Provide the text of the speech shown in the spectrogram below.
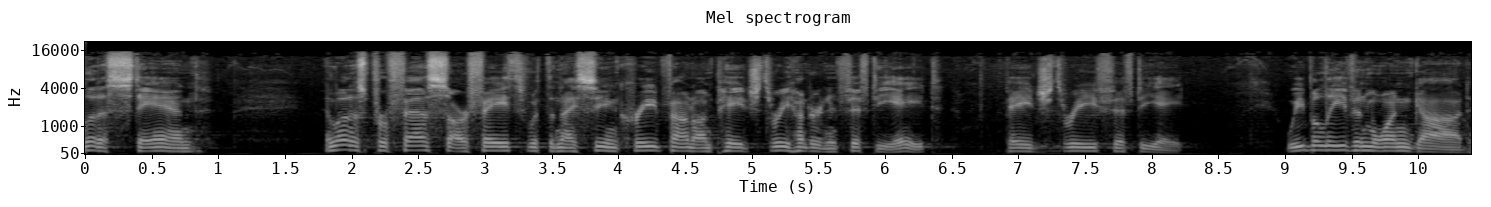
Let us stand. And let us profess our faith with the Nicene Creed found on page 358. Page 358. We believe in one God,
